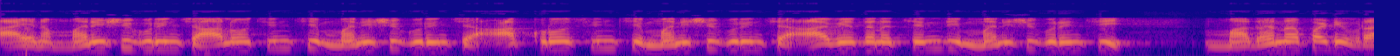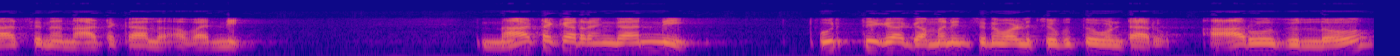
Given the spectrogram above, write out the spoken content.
ఆయన మనిషి గురించి ఆలోచించి మనిషి గురించి ఆక్రోశించి మనిషి గురించి ఆవేదన చెంది మనిషి గురించి మదనపడి వ్రాసిన నాటకాలు అవన్నీ. నాటక రంగాన్ని పూర్తిగా గమనించిన వాళ్ళు చెబుతూ ఉంటారు. ఆ రోజుల్లో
